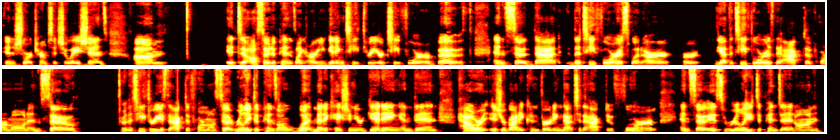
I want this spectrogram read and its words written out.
in short-term situations. Um, it also depends like are you getting T3 or T4 or both? And so that the T4 is what our or yeah, the T4 is the active hormone. And so or the T3 is the active hormone. So it really depends on what medication you're getting and then how are, is your body converting that to the active mm-hmm. form. And so it's really dependent on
